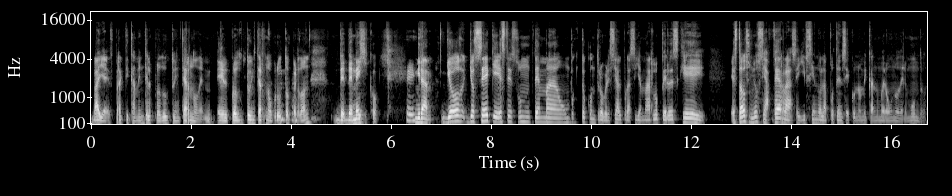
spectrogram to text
Vaya, es prácticamente el producto interno de, el producto interno bruto, perdón, de, México. Mira, yo, yo sé que este es un tema un poquito controversial, por así llamarlo, pero es que Estados Unidos se aferra a seguir siendo la potencia económica número uno del mundo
